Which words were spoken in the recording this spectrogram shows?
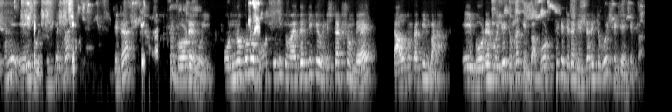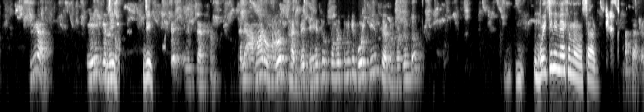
এখানে এই বইটা কিনবা যেটা বোর্ডের বই। অন্য কোনো বোর্ড যদি তোমাদেরকে কেউ ইনস্ট্রাকশন দেয় তাও তোমরা কিনবা না। এই বোর্ডের বইটাই তোমরা কিনবা। বোর্ড থেকে যেটা নির্ধারিত বই সেটাই কিনবা। ক্লিয়ার এই গেল ইনস্ট্রাকশন তাহলে আমার অনুরোধ থাকবে যেহেতু তোমরা তুমি কি বই কিনছো এখন পর্যন্ত? বই কিনি না এখনও স্যার। আচ্ছা আচ্ছা।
